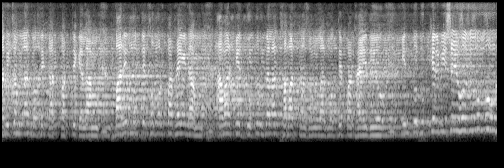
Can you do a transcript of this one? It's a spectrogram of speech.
আমি জঙ্গলার মধ্যে কাঠ কাটতে গেলাম। বাড়ির মধ্যে খবর পাঠাইলাম। আমাকে দুপুর বেলার খাবারটা জঙ্গলার মধ্যে পাঠাই দিও। কিন্তু দুঃখের বিষয় হুজুর,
